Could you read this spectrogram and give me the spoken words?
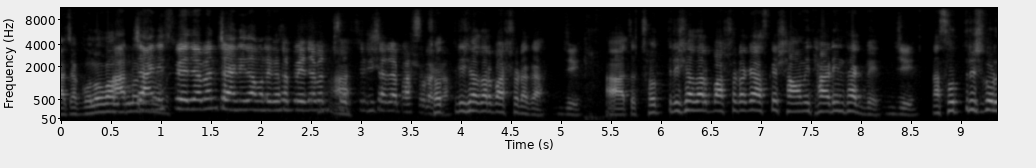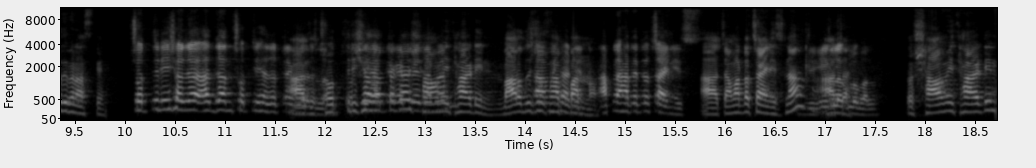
আচ্ছা গ্লোবাল আর চাইনিজ পেয়ে যাবেন চাইনিজ আমাদের কাছে পেয়ে যাবেন পাঁচশো টাকা। টাকা। জি। আচ্ছা টাকা আজকে Xiaomi 13 থাকবে? জি। না ছত্রিশ করে দিবেন আজকে? ছত্রিশ হাজার টাকা আচ্ছা ছত্রিশ হাজার টাকায় Xiaomi 13 বারো দুশো ছাপ্পান্ন। আপনার হাতেটা চাইনিজ আচ্ছা আমারটা চাইনিজ না? জি এগুলো আচ্ছা, গ্লোবাল তো Xiaomi 13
